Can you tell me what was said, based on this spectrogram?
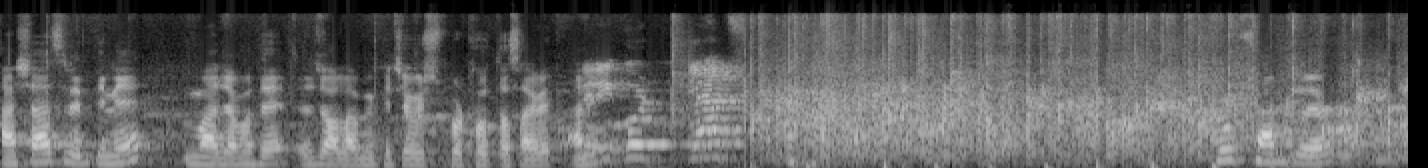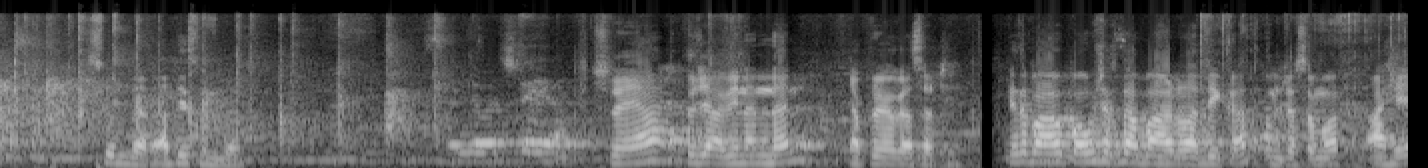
अशाच रीतीने माझ्यामध्ये ज्वालामुखीचे विस्फोट होत असावेत आणि व्हेरी गुड क्लॅप खूप छान प्रयोग सुंदर अतिसुंदर श्रेया. तुझे अभिनंदन या प्रयोगासाठी. इथं बा पाहू शकता बाळ राधिका तुमच्यासमोर आहे.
